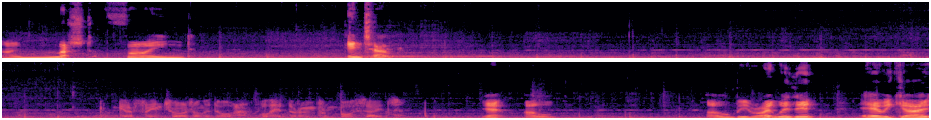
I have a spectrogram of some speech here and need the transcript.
I must find intel. Yeah, I will. I will be right with you. There we go.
